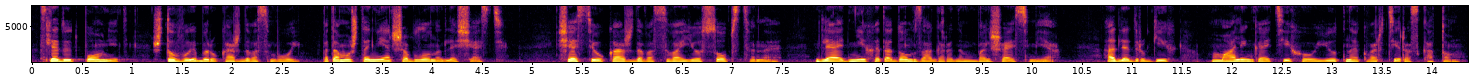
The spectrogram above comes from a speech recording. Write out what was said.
Следует помнить, что выбор у каждого свой, потому что нет шаблона для счастья. Счастье у каждого свое собственное. Для одних это дом за городом, большая семья, а для других — маленькая, тихая, уютная квартира с котом.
